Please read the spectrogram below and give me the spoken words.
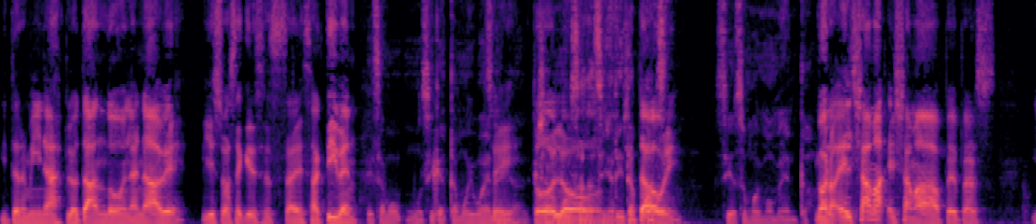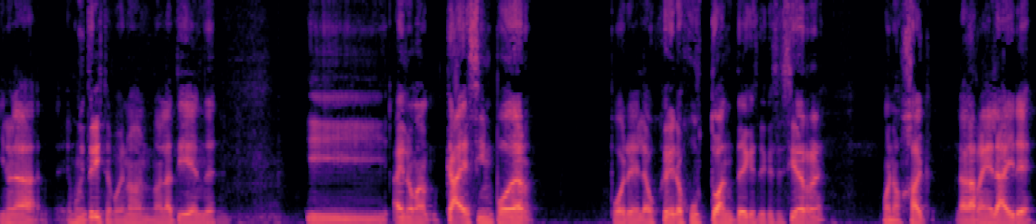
y termina explotando en la nave. Y eso hace que se, se desactiven Esa música está muy buena. sí, todos los a la señorita Chitauri. Sí, es un buen momento. Bueno, él llama, él llama a Peppers y no la, es muy triste porque no, no la atiende. Y Iron Man cae sin poder por el agujero justo antes de que se cierre. Bueno, Hulk la agarra en el aire.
